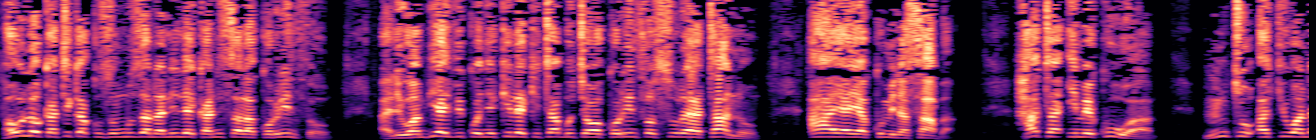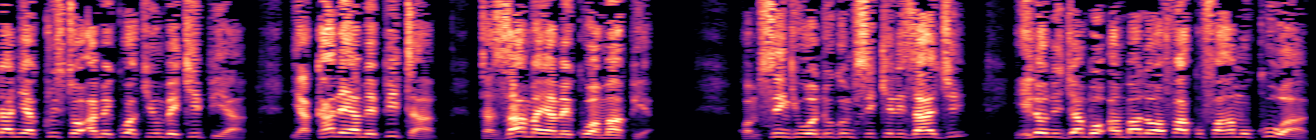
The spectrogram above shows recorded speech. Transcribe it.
Paulo katika kuzungumza na lile kanisa la korintho aliwaambia hivi kwenye kile kitabu cha wakorintho sura ya tano, aya ya 17 hata imekuwa mtu akiwa ndani ya kristo amekuwa kiumbe kipya ya kale yamepita tazama yamekuwa mapya. Kwa msingi huo ndugu msikilizaji hilo ni jambo ambalo wafaa kufahamu kuwa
